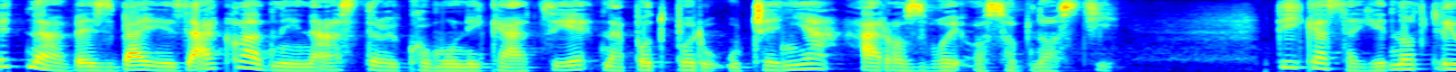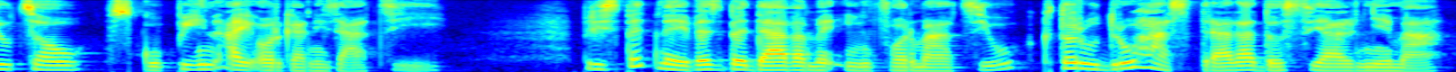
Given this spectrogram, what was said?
Spätná väzba je základný nástroj komunikácie na podporu učenia a rozvoj osobnosti. Týka sa jednotlivcov, skupín aj organizácií. Pri spätnej väzbe dávame informáciu, ktorú druhá strana dosiaľ nemá.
